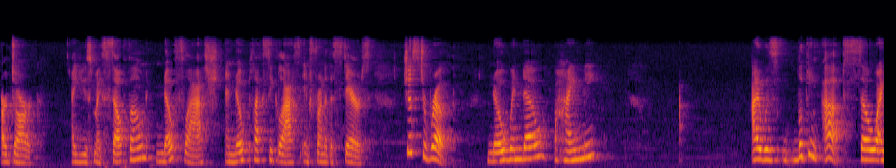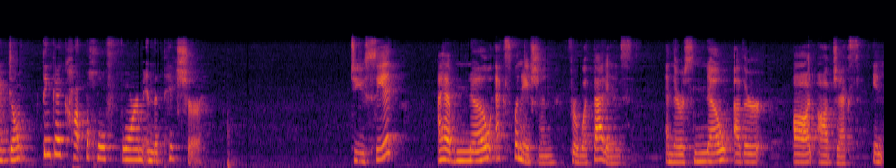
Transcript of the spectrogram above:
are dark. I used my cell phone, no flash, and no plexiglass in front of the stairs, just a rope, no window behind me. I was looking up, so I don't think I caught the whole form in the picture. Do you see it? I have no explanation for what that is, and there's no other odd objects in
